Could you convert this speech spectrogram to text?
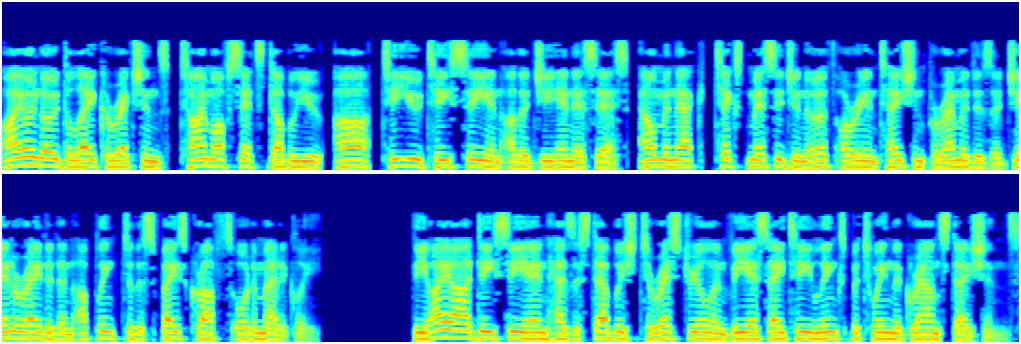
IONO delay corrections, time offsets W, R, TUTC and other GNSS, almanac, text message and Earth orientation parameters are generated and uplinked to the spacecrafts automatically. The IRDCN has established terrestrial and VSAT links between the ground stations.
